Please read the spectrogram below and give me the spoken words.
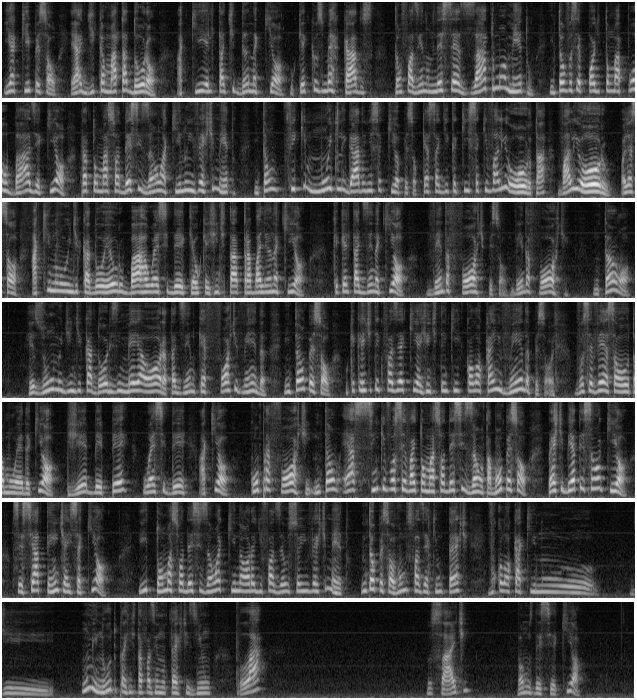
E aqui, pessoal, é a dica matadora, ó. Aqui ele tá te dando aqui, ó, o que que os mercados estão fazendo nesse exato momento. Então você pode tomar por base aqui, ó, para tomar sua decisão aqui no investimento. Então fique muito ligado nisso aqui, ó, pessoal, que essa dica aqui, isso aqui vale ouro, tá? Vale ouro. Olha só, aqui no indicador euro barra USD, que é o que a gente está trabalhando aqui, ó. O que, que ele está dizendo aqui, ó? Venda forte, pessoal, venda forte. Então, ó, resumo de indicadores em meia hora, tá dizendo que é forte venda. Então, pessoal, o que, que a gente tem que fazer aqui? A gente tem que colocar em venda, pessoal. Você vê essa outra moeda aqui, ó, GBP USD. Aqui, ó, compra forte. Então é assim que você vai tomar sua decisão, tá bom, pessoal? Preste bem atenção aqui, ó. Você se atente a isso aqui, ó, e toma sua decisão aqui na hora de fazer o seu investimento. Então, pessoal, vamos fazer aqui um teste. Vou colocar aqui no de um minuto para a gente estar tá fazendo um testezinho lá no site. Vamos descer aqui, ó.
